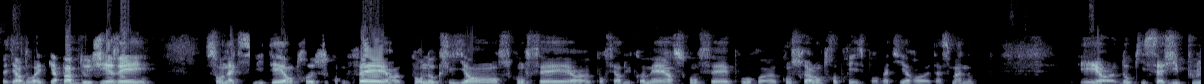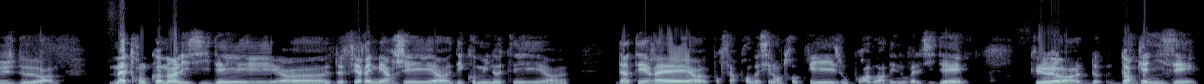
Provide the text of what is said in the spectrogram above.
C'est-à-dire doit être capable de gérer son activité entre ce qu'on fait pour nos clients, ce qu'on fait pour faire du commerce, ce qu'on fait pour construire l'entreprise, pour bâtir Tasman. Et donc, il s'agit plus de mettre en commun les idées, euh, de faire émerger euh, des communautés euh, d'intérêt pour faire progresser l'entreprise ou pour avoir des nouvelles idées, que d'organiser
